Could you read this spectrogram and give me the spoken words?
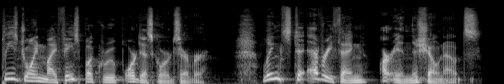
please join my Facebook group or Discord server. Links to everything are in the show notes.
